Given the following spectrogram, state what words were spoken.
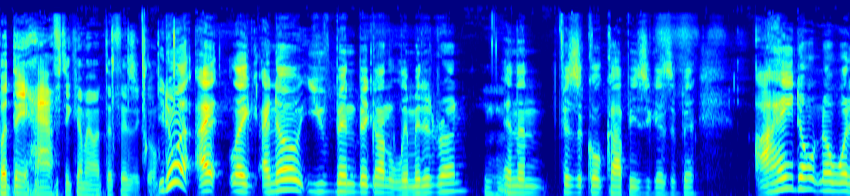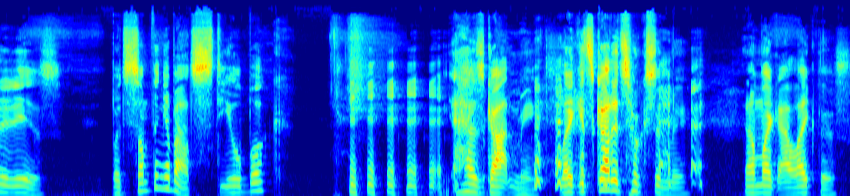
But they have to come out with the physical. You know what? I like. I know you've been big on limited run, Mhm. and then physical copies. You guys have been. I don't know what it is, but something about Steelbook has gotten me. like it's got its hooks in me, and I'm like, I like this.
